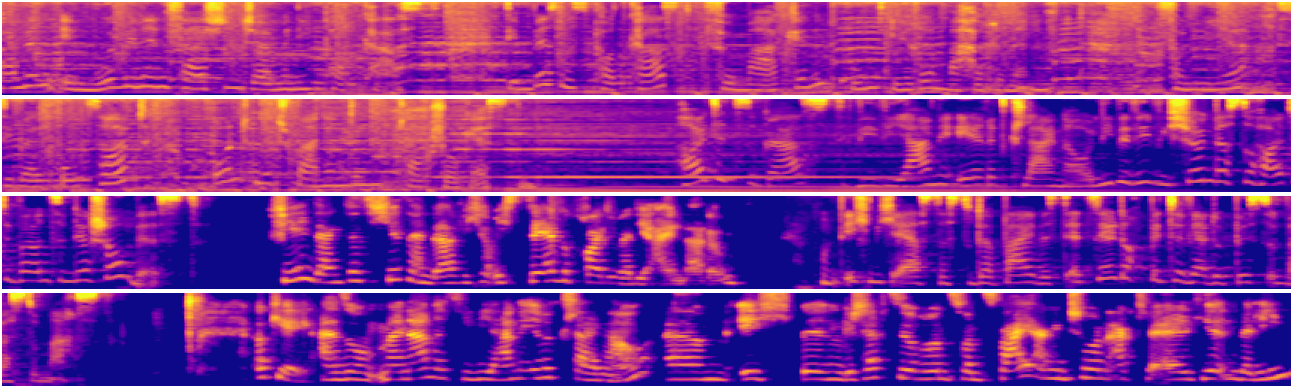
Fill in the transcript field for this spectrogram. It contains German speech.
willkommen im Women in Fashion Germany Podcast, dem Business Podcast für Marken und ihre Macherinnen. Von mir, Sibel Rozart und mit spannenden Talkshow-Gästen. Heute zu Gast Viviane Ehret Kleinau. Liebe Vivi, schön, dass du heute bei uns in der Show bist. Vielen Dank, dass ich hier sein darf. Ich habe mich sehr gefreut über die Einladung. Und ich mich erst, dass du dabei bist. Erzähl doch bitte, wer du bist und was du machst. Okay, also mein Name ist Viviane Erit Kleinau. Ähm, ich bin Geschäftsführerin von zwei Agenturen aktuell hier in Berlin.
